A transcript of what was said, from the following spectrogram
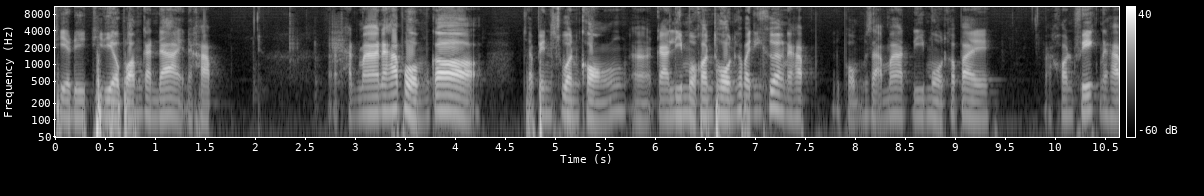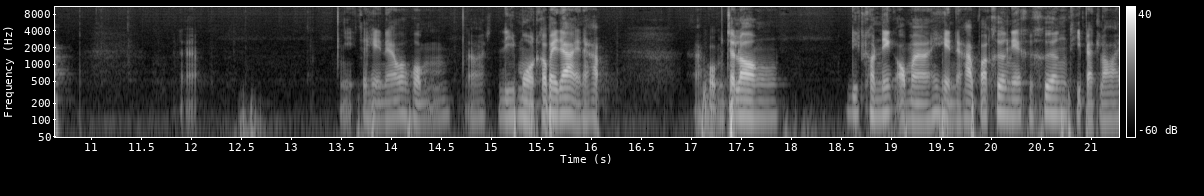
ทีเดียวทีเดียวพร้อมกันได้นะครับ ถัดมานะครับผมก็ จะเป็นส่วนของอการรีโมทคอนโทรลเข้าไปที่เครื่องนะครับ ผมสามารถรีโมทเข้าไปคอนฟิกนะครับนี่จะเห็นนะว่าผมรีโมทเข้าไปได้นะครับ ผมจะลอง disconnect ออกมาให้เห็นนะครับ ว่าเครื่องนี้คือเครื่อง T800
